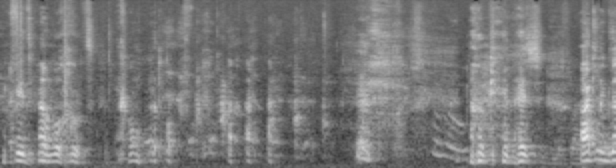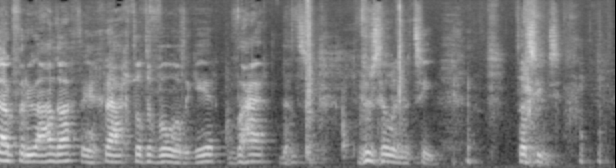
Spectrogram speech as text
Ik vind het allemaal goed. Kom maar op. Oké, dus hartelijk dank voor uw aandacht en graag tot de volgende keer. Waar, dat, we zullen het zien. Tot ziens.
